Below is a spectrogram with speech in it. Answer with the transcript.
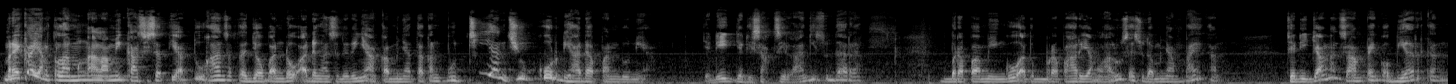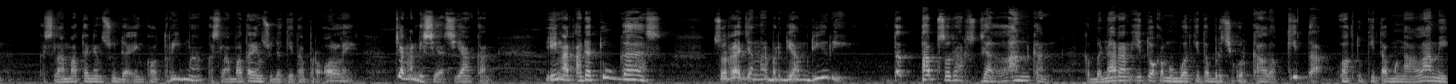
mereka yang telah mengalami kasih setia Tuhan serta jawaban doa dengan sendirinya akan menyatakan pujian syukur di hadapan dunia. Jadi jadi saksi lagi saudara. Beberapa minggu atau beberapa hari yang lalu saya sudah menyampaikan. Jadi jangan sampai engkau biarkan keselamatan yang sudah engkau terima, keselamatan yang sudah kita peroleh. Jangan disia-siakan. Ingat ada tugas. Saudara jangan berdiam diri. Tetap saudara harus jalankan. Kebenaran itu akan membuat kita bersyukur kalau kita waktu kita mengalami,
